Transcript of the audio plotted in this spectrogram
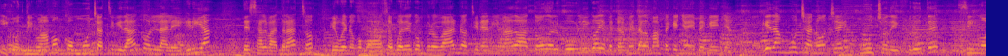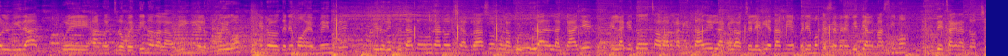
Y, continuamos con mucha actividad, con la alegría de Salvatrasto, que bueno, como se puede comprobar, nos tiene animados a todo el público y especialmente a los más pequeños y pequeñas. Quedan muchas noches, mucho disfrute, sin olvidar pues a nuestros vecinos de Alaurín y el fuego, que no lo tenemos en mente, pero disfrutando de una noche al raso con la cultura en la calle, en la que todo estaba organizado y en la que la hostelería también esperemos que se beneficie al máximo de esta gran noche.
